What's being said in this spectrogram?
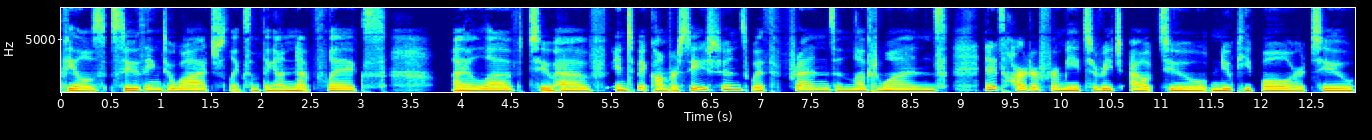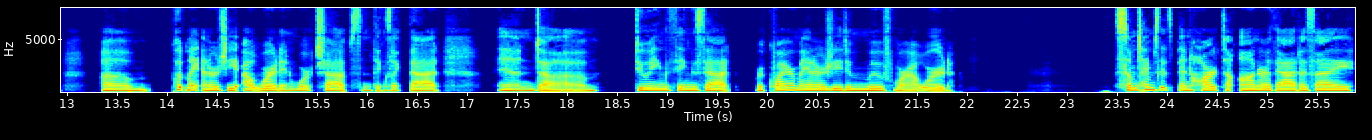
feels soothing to watch, like something on Netflix. I love to have intimate conversations with friends and loved ones. And it's harder for me to reach out to new people or to um, put my energy outward in workshops and things like that. And uh, doing things that require my energy to move more outward. Sometimes it's been hard to honor that as I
